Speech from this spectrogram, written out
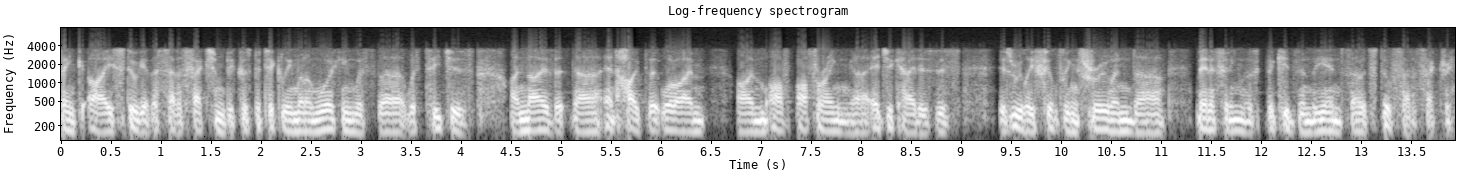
think I still get the satisfaction because, particularly when I'm working with uh, with teachers, I know that uh, and hope that what I'm I'm off- offering uh, educators is is really filtering through and uh, benefiting the, the kids in the end. So it's still satisfactory.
